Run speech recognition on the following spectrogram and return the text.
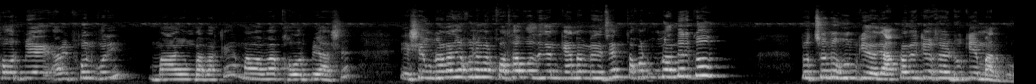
খবর পেয়ে আমি ফোন করি, মা এবং বাবাকে। মা বাবা খবর পেয়ে আসে। এসে ওনারা যখন আমার কথা বলতে যান, কেন মেরেছেন, তখন ওনাদেরকেও প্রচণ্ড হুমকি দেয় যে আপনাদেরকে ওখানে ঢুকিয়ে মারবো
